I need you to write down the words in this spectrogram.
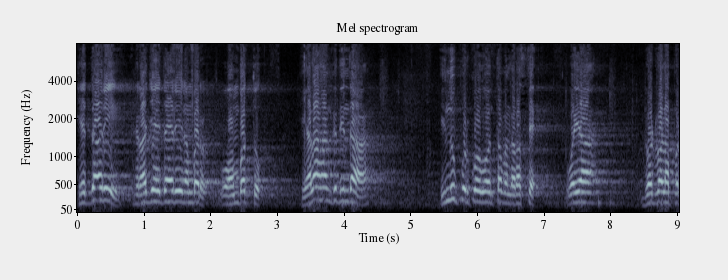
ಹೆದ್ದಾರಿ ರಾಜ್ಯ ಹೆದ್ದಾರಿ ನಂಬರ್ ಒಂಬತ್ತು ಯಲಹಂಕದಿಂದ ಹಿಂದೂಪುರಕ್ಕೆ ಹೋಗುವಂಥ ಒಂದು ರಸ್ತೆ ವಯ ದೊಡ್ಡಬಳ್ಳಾಪುರ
